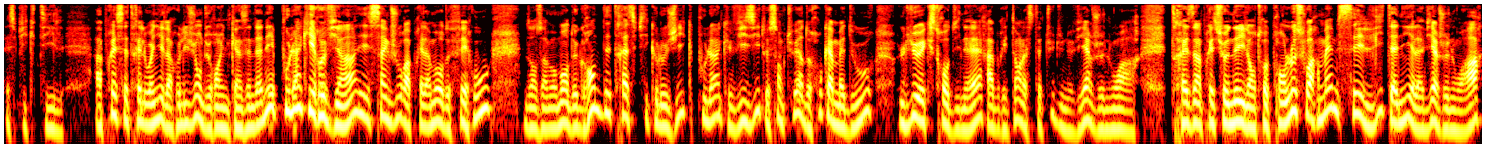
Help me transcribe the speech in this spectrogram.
explique-t-il. Après s'être éloigné de la religion durant une quinzaine d'années, Poulenc y revient et cinq jours après la mort de Ferrou, dans un moment de grande détresse psychologique, Poulenc visite le sanctuaire de Rocamadour, lieu extraordinaire abritant la statue d'une Vierge noire. Très impressionné, il entreprend le soir même ses litanies à la Vierge Noire,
